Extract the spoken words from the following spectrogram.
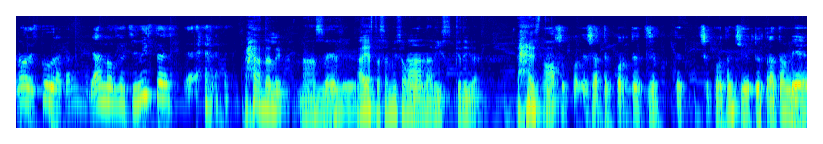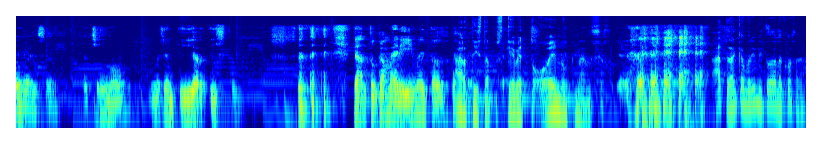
No, descubra, caramba, ya nos exhibiste. Ándale. No, sí. Ay, hasta se me hizo agua No, la no. nariz, que diga. Este, No, se, po- o sea, te, porte- se, te- se portan chido, te tratan bien, güey. o sea, está chingón. Yo me sentí artista. te dan tu camerino y todo. artista, pues que Beethoven, no, no, no cierto. Ah, te dan camerino y toda la cosa.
